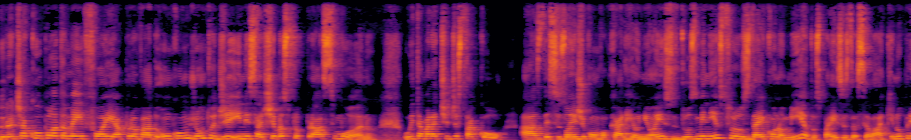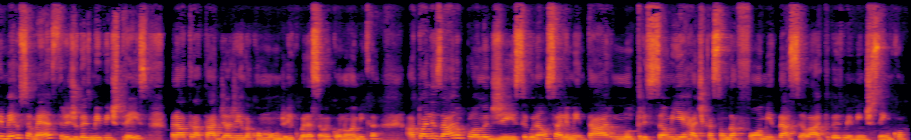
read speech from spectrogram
Durante a cúpula também foi aprovado um conjunto de iniciativas para o próximo ano. O Itamaraty destacou as decisões de convocar reuniões dos ministros da economia dos países da CELAC no primeiro semestre de 2023 para tratar de agenda comum de recuperação econômica, atualizar o plano de segurança alimentar, nutrição e erradicação da fome da CELAC 2025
